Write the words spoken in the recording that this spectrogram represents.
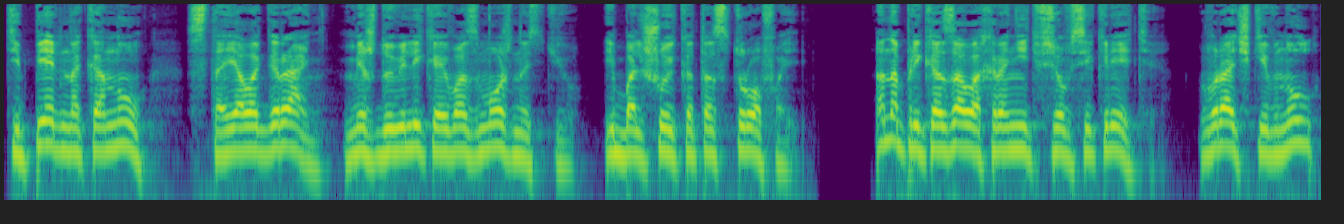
Теперь на кону стояла грань между великой возможностью и большой катастрофой. Она приказала хранить все в секрете. Врач кивнул,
